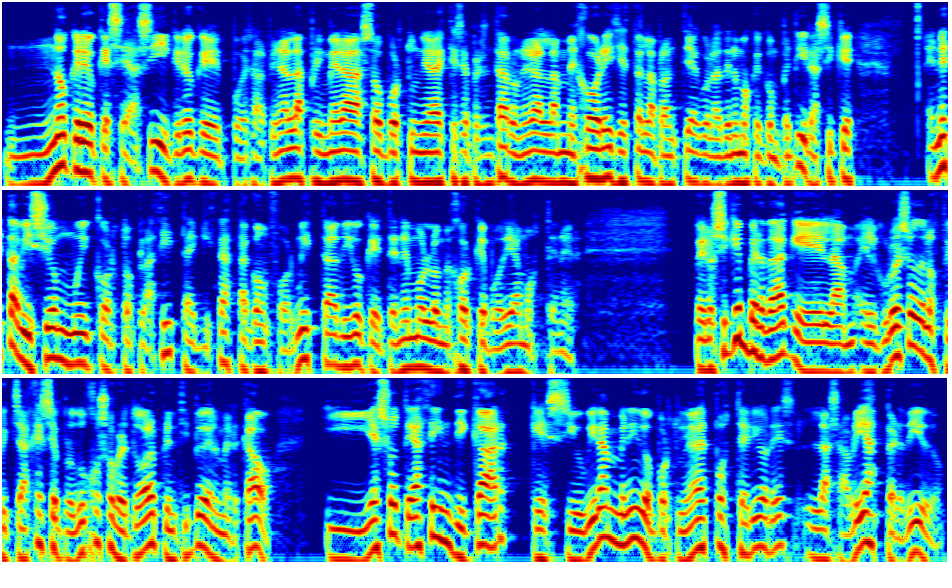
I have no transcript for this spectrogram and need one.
no creo que sea así. Creo que, pues al final, las primeras oportunidades que se presentaron eran las mejores y esta es la plantilla con la tenemos que competir. Así que, en esta visión muy cortoplacista y quizás hasta conformista, digo que tenemos lo mejor que podíamos tener. Pero sí que es verdad que el grueso de los fichajes se produjo sobre todo al principio del mercado, y eso te hace indicar que si hubieran venido oportunidades posteriores, las habrías perdido.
